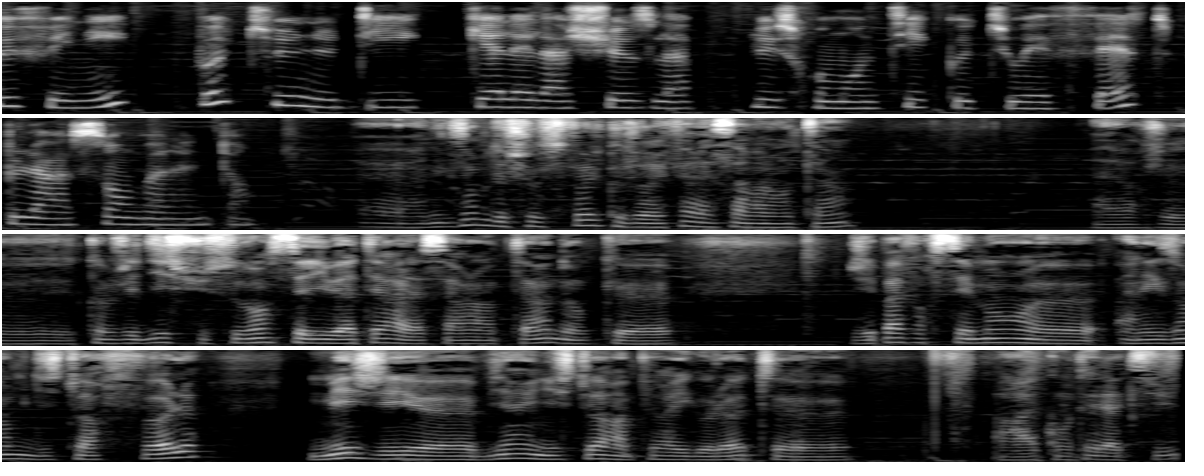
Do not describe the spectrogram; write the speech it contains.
Pour finir, peux-tu nous dire quelle est la chose la plus romantique que tu aies faite pour la Saint-Valentin Euh, un exemple de chose folle que j'aurais fait à la Saint-Valentin. Alors, je, comme j'ai dit, je suis souvent célibataire à la Saint-Valentin, donc euh, j'ai pas forcément euh, un exemple d'histoire folle, mais j'ai bien une histoire un peu rigolote à raconter là-dessus.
